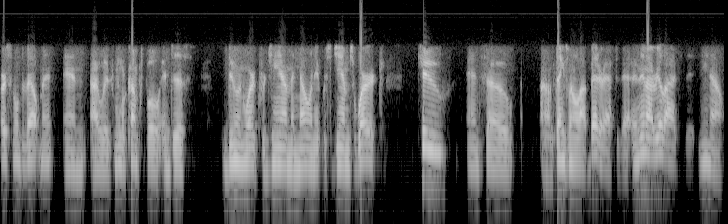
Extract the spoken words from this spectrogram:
personal development, and I was more comfortable in just doing work for Jim and knowing it was Jim's work too. And so um, things went a lot better after that. And then I realized that, you know,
